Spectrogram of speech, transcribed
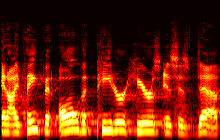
And I think that all that Peter hears is his death.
